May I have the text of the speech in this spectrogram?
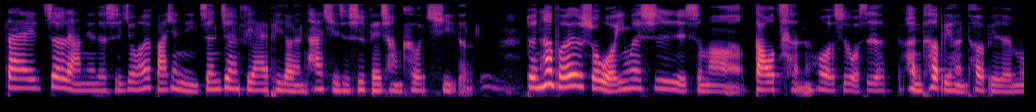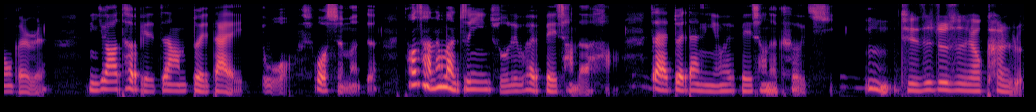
在这两年的时间，我会发现你真正 VIP 的人，他其实是非常客气的。对，他不会说我因为是什么高层，或者是我是很特别很特别的某个人。你就要特别这样对待我或什么的，通常他们精英主力会非常的好，在对待你也会非常的客气。嗯，其实这就是要看人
